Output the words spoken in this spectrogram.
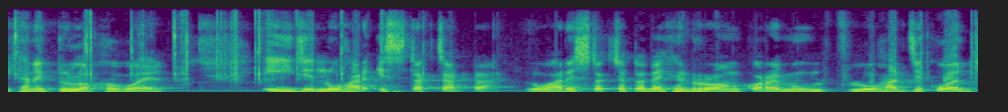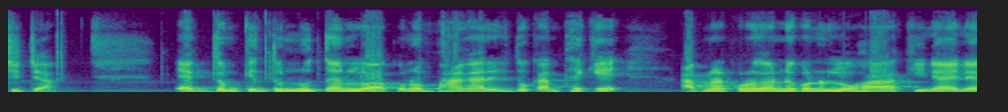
এখানে একটু লক্ষ্য করেন। এই যে লোহার স্ট্রাকচারটা লোহার স্ট্রাকচারটা দেখেন রং করা এবং লোহার যে কোয়ালিটিটা একদম কিন্তু নূতন লোহা। কোনো ভাঙারির দোকান থেকে আপনার কোনো ধরনের কোনো লোহা কিনে এনে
